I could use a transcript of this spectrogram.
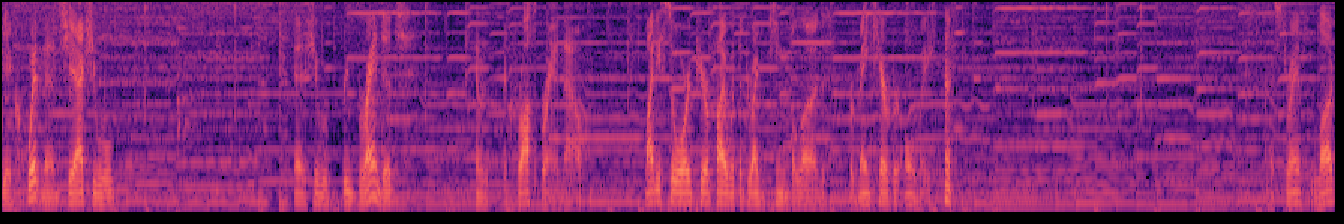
the equipment, she actually will... Yeah, she will rebrand it. Becomes the cross brand now. Mighty Sword, purified with the Dragon King blood, for main character only. Strength, luck,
